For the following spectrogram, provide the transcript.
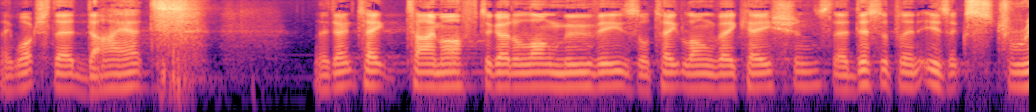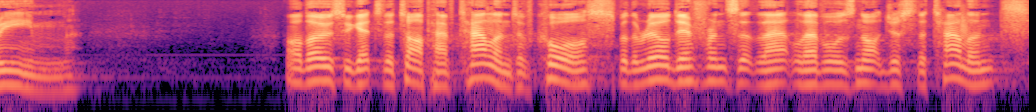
they watch their diet, they don't take time off to go to long movies or take long vacations. Their discipline is extreme. Well, those who get to the top have talent, of course, but the real difference at that level is not just the talent,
